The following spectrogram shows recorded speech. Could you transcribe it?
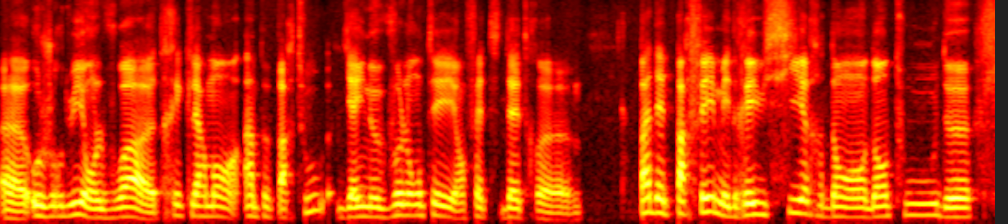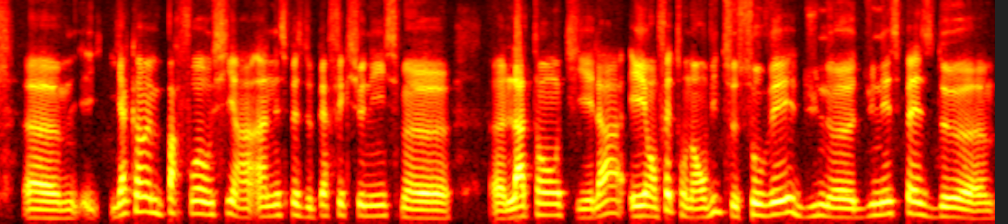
Euh, Aujourd'hui, on le voit euh, très clairement un peu partout. Il y a une volonté en fait d'être euh, pas d'être parfait, mais de réussir dans, tout. Euh, il y a quand même parfois aussi un, espèce de perfectionnisme euh, euh, latent qui est là. Et en fait, on a envie de se sauver d'une espèce de,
